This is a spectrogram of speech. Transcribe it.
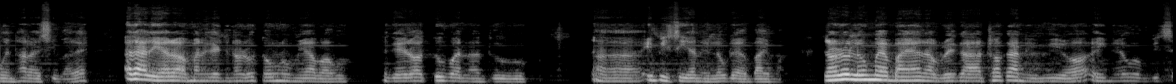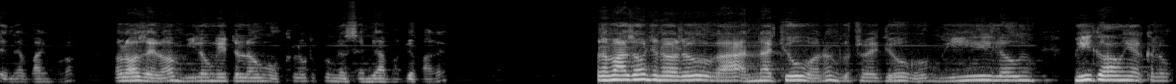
ဝင်ထားတာရှိပါတယ်အဲ့ဒါတွေကတော့အမှန်တကယ်ကျွန်တော်တို့သုံးလို့မရပါဘူးတကယ်တော့သူ့ဘာနာသူအာ EPC ကနေလောက်တဲ့အပိုင်းမှာကျွန်တော်တို့လုံးမဲ့ပိုင်းကတော့ breaker အထွက်ကနေပြီးတော့အိမ်ထဲကိုပြီးစင်တဲ့ပိုင်းပေါ့နော်လောလောဆယ်တော့မီလုံးလေးတစ်လုံးကိုခလုတ်တစ်ခုနဲ့ဆင်ပြမှာဖြစ်ပါတယ် ပထမဆုံးကျွန်တော်တို့ကအနက်ကျိုးပေါ့နော် neutral ကျိုးကိုမီလုံးမီကောင်းရဲ့ခလုတ်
